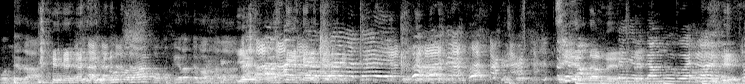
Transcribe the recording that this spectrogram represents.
o te das. Y si tú no das, como quiera te van a dar. Es- Señor, Ciertamente. está muy bueno eso.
